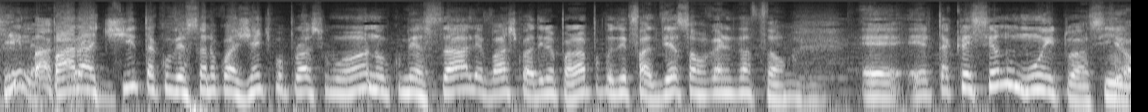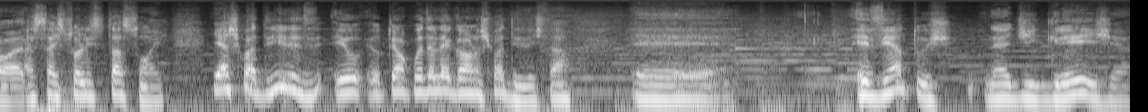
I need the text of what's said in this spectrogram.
Que Paraty está conversando com a gente pro próximo ano começar a levar as quadrilhas para lá para poder fazer essa organização. Uhum. É, ele está crescendo muito, assim, essas solicitações. E as quadrilhas, eu, eu tenho uma coisa legal nas quadrilhas, tá? É, eventos né, de igreja,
